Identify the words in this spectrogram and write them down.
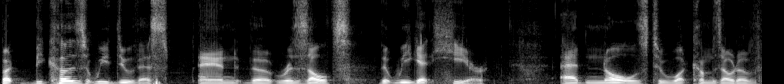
But because we do this and the results that we get here add nulls to what comes out of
